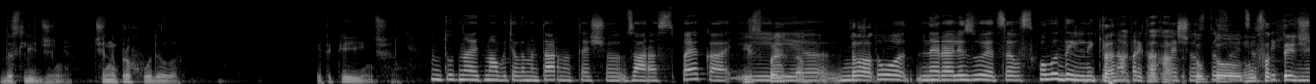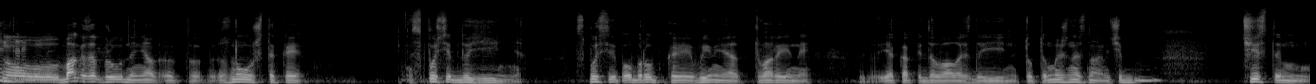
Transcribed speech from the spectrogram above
дослідження, чи не проходила. І таке інше. Ну тут навіть, мабуть, елементарно те, що зараз спека, і, І спека, е, так. ніхто не реалізує це з холодильників, наприклад, те, що тобто, стосується ну, фактично, торгівлі. бак забруднення, е, знову ж таки, спосіб доїння, спосіб обробки вим'я тварини, яка піддавалась доїнню. Тобто ми ж не знаємо, чи чистим,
